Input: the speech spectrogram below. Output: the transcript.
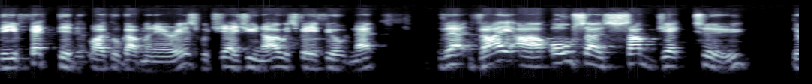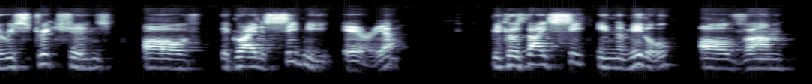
the affected local government areas, which, as you know, is Fairfield and that, that they are also subject to the restrictions of the Greater Sydney area because they sit in the middle of um,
